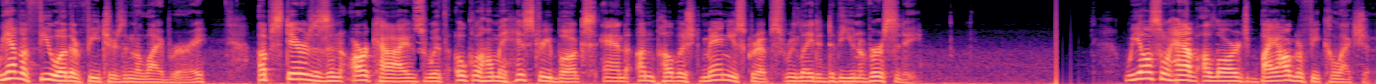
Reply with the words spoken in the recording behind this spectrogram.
We have a few other features in the library. Upstairs is an archives with Oklahoma history books and unpublished manuscripts related to the university. We also have a large biography collection.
